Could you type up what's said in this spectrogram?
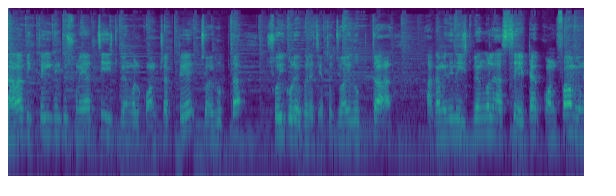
নানা দিক থেকে কিন্তু শোনা যাচ্ছে ইস্টবেঙ্গল কন্ট্রাক্টে জয়গুপ্তা সই করে ফেলেছে। তো জয়গুপ্তা আগামী দিনে ইস্টবেঙ্গলে আসছে, এটা কনফার্ম এবং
